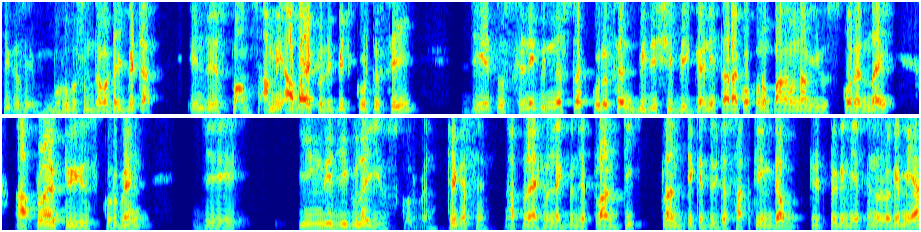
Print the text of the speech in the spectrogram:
ঠিক আছে? বহু বচন দেওয়াটাই বেটার এনজিও স্পামস আমি আবার একটু রিপিট করতেছি। যেহেতু শ্রেণীবিন্যাসটা করেছেন বিদেশি বিজ্ঞানী, তারা কখনো বাংলা নাম ইউজ করেন নাই। আপনারা একটু ইউজ করবেন যে ইংরেজি গুলা ইউজ করবেন। ঠিক আছে? আপনারা এখানে লিখবেন যে প্লান্টিক প্লান্টিকের দুইটা সাব কিংডম ক্রিপ্টোগেমিয়া ফেনোরোগেমিয়া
